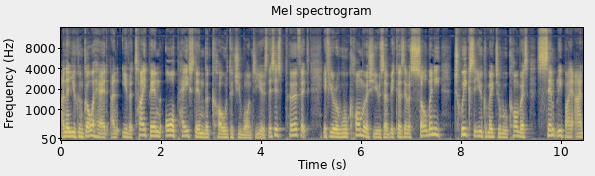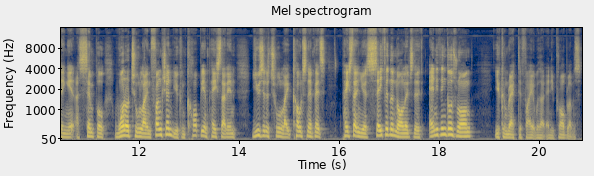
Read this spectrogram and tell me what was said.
and then you can go ahead and either type in or paste in the code that you want to use. This is perfect if you're a WooCommerce user because there are so many tweaks that you can make to WooCommerce simply by adding in a simple one or two line function. You can copy and paste that in using a tool like Code Snippets, paste that in, you're safe in the knowledge that if anything goes wrong, you can rectify it without any problems.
